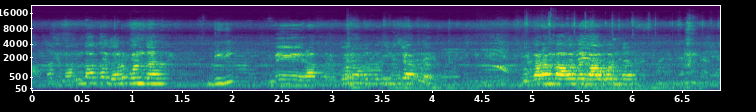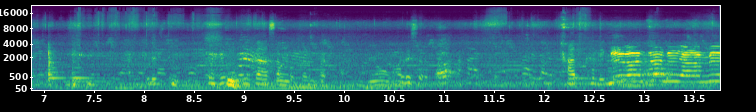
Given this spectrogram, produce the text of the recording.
आता नंदाचं घर कोणतं? दीदी? मी रात्री कोणाबद्दल विचारलं? तुकाराम बाबाचं गाव कोणतं? इथं असा पकड पुढे सर हात खाली खाली खाली.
